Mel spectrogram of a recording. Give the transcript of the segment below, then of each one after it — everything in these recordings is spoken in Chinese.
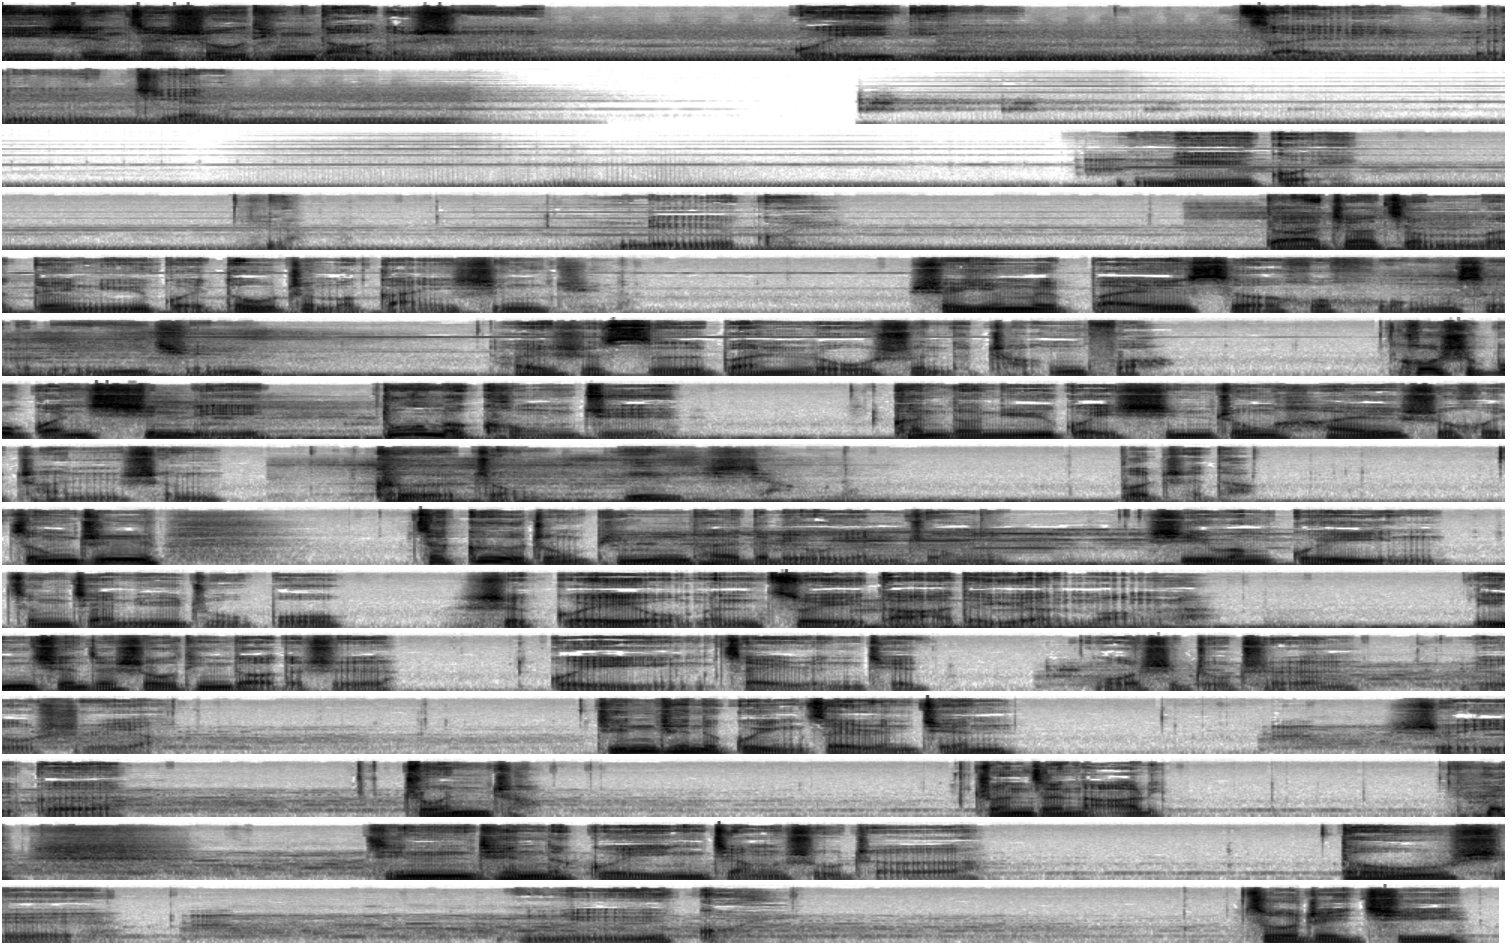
你现在收听到的是《鬼影在人间》。女鬼，女鬼，大家怎么对女鬼都这么感兴趣呢？是因为白色或红色的连衣裙，还是丝般柔顺的长发，或是不管心里多么恐惧，看到女鬼心中还是会产生各种臆想的？不知道。总之，在各种平台的留言中。希望鬼影增加女主播，是鬼友们最大的愿望了。您现在收听到的是《鬼影在人间》，我是主持人刘诗阳。今天的《鬼影在人间》是一个专场，专在哪里？今天的鬼影讲述者都是女鬼。做这期，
